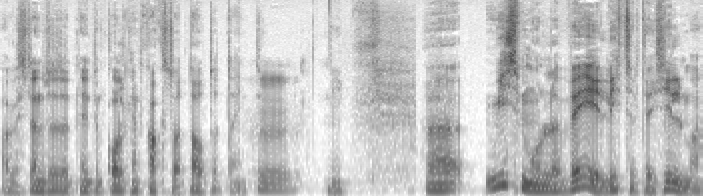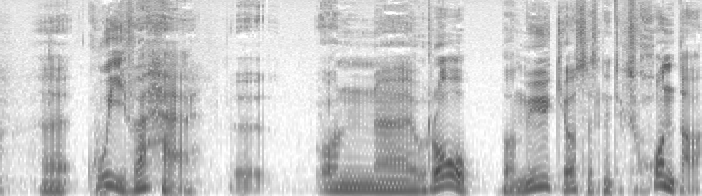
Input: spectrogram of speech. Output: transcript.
aga see tähendab seda, et neid on kolmkümmend kaks tuhat autot ainult mm., nii. Äh, mis mulle veel lihtsalt jäi silma, äh, kui vähe äh, on Euroopa müügi otsas näiteks Honda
